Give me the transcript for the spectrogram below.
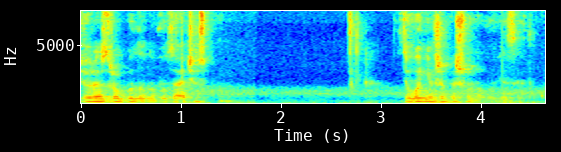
Вчора зробила нову зачіску. Сьогодні вже пишу нову візитку.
